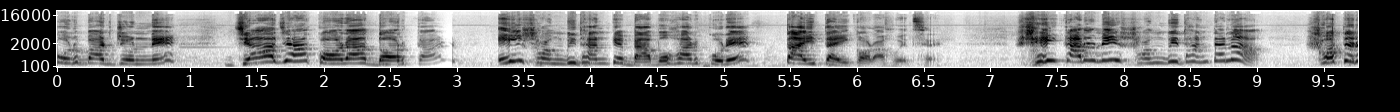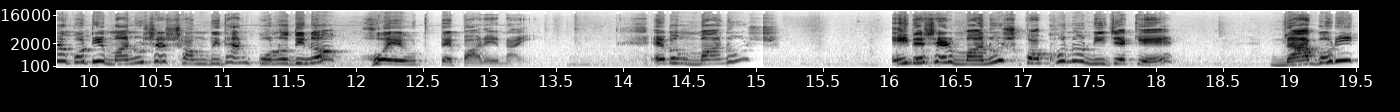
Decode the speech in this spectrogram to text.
করবার জন্যে যা যা করা দরকার, এই সংবিধানকে ব্যবহার করে তাই তাই করা হয়েছে। সেই কারণেই সংবিধানটা না, সতেরো কোটি মানুষের সংবিধান কোনোদিনও হয়ে উঠতে পারে নাই। এবং মানুষ, এই দেশের মানুষ কখনো নিজেকে নাগরিক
